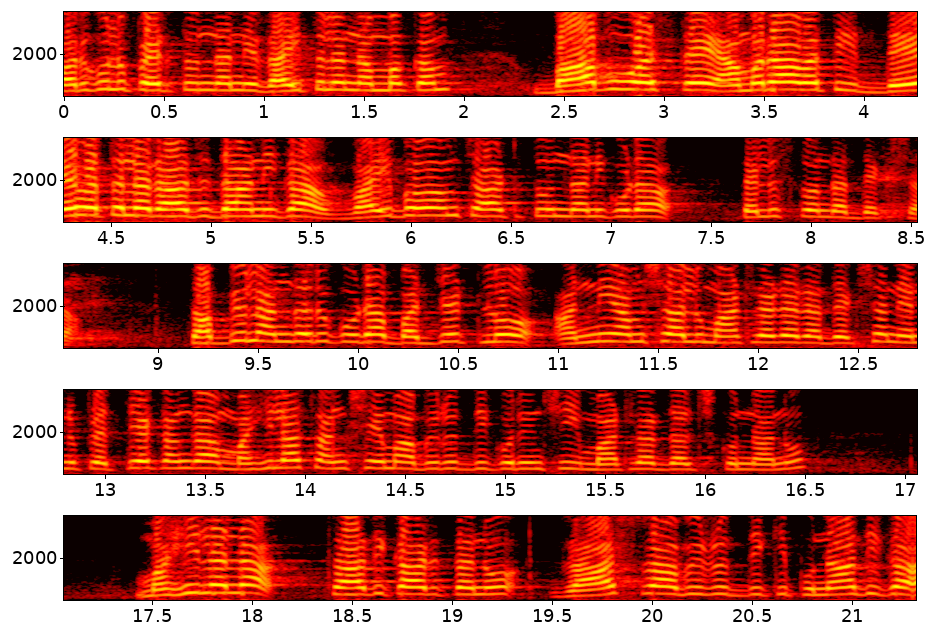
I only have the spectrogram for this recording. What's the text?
పరుగులు పెడుతుందని రైతుల నమ్మకం. బాబు వస్తే అమరావతి దేవతల రాజధానిగా వైభవం చాటుతుందని కూడా తెలుస్తోంది అధ్యక్ష. సభ్యులందరూ కూడా బడ్జెట్లో అన్ని అంశాలు మాట్లాడారు అధ్యక్ష. నేను ప్రత్యేకంగా మహిళా సంక్షేమ అభివృద్ధి గురించి మాట్లాడదలుచుకున్నాను. మహిళల సాధికారితను రాష్ట్ర అభివృద్ధికి పునాదిగా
